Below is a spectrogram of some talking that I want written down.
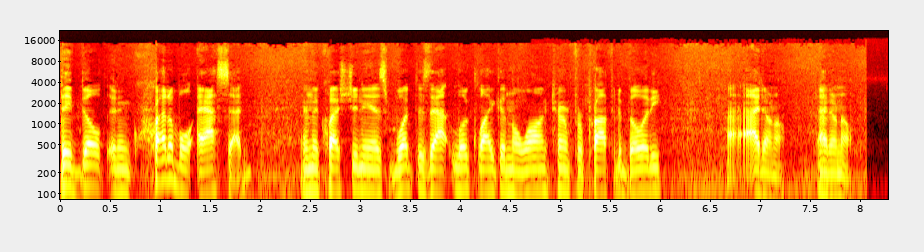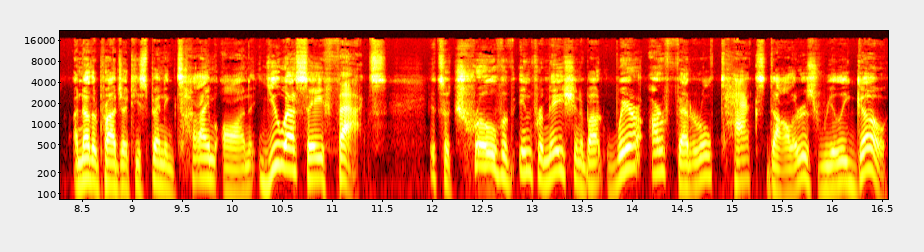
They've built an incredible asset And the question is, what does that look like in the long term for profitability? I don't know. I don't know. Another project he's spending time on USA Facts. It's a trove of information about where our federal tax dollars really go.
